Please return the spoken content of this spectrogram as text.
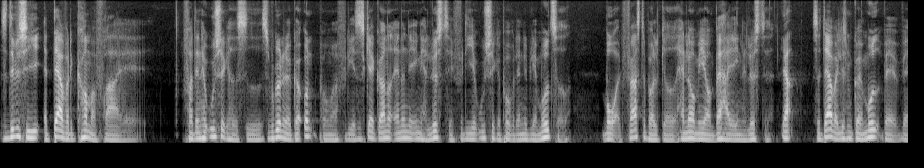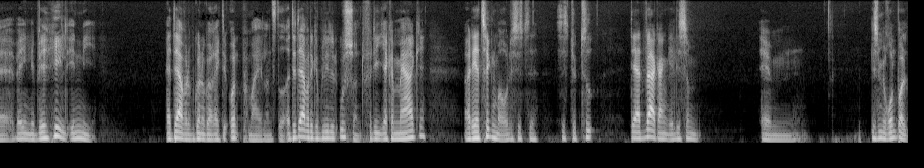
Så det vil sige, at der hvor det kommer fra, øh, fra den her usikkerhedsside, så begynder det at gøre ondt på mig, fordi så skal jeg gøre noget andet, end jeg egentlig har lyst til, fordi jeg er usikker på, hvordan det bliver modtaget. Hvor at første boldgade handler mere om, hvad har jeg egentlig lyst til. Ja. Så der, hvor jeg ligesom går imod, hvad, hvad, hvad jeg egentlig vil helt indeni, er der, hvor det begynder at gøre rigtig ondt på mig et eller andet sted. Og det er der, hvor det kan blive lidt usundt, fordi jeg kan mærke, og det har jeg tænkt mig over det sidste, sidste stykke tid, det er, at hver gang jeg ligesom, øhm, ligesom i rundbold,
